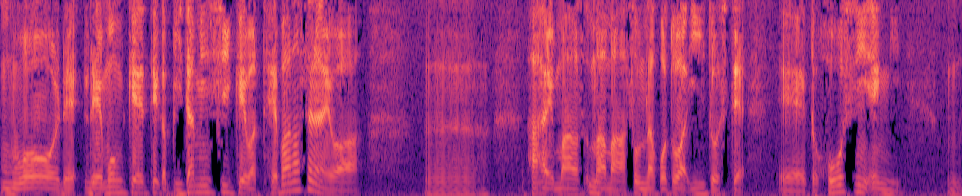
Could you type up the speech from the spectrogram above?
もうレ、レモン系っていうかビタミン C 系は手放せないわ。うーん。はい、まあ、まあまあ、そんなことはいいとして、えっ、ー、と、方針演技。うん。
